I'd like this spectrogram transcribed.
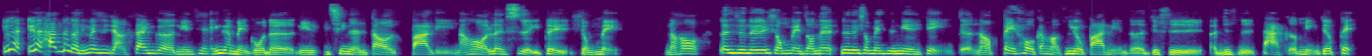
因为因为他那个里面是讲三个年轻一个美国的年轻人到巴黎，然后认识了一对兄妹。然后认识那对兄妹之后，那那对兄妹是念电影的，然后背后刚好是六八年的，就是呃，就是大革命，就被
